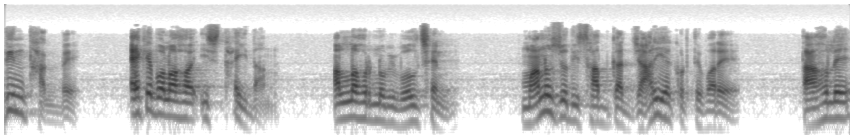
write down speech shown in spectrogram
দিন থাকবে। একে বলা হয় স্থায়ী দান। আল্লাহর নবী বলছেন, মানুষ যদি সাদকা জারিয়া করতে পারে, তাহলে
